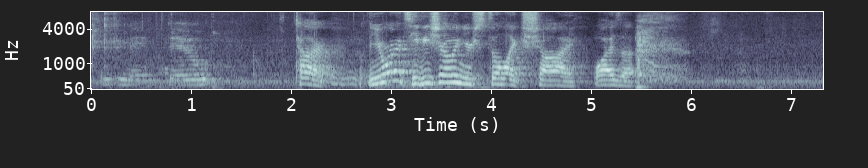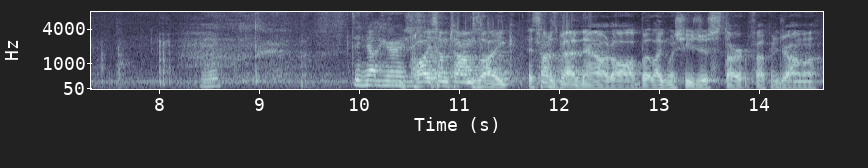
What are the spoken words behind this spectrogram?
something they do. Tyler, you were on a TV show and you're still like shy. Why is that? Hmm? Did you not hear it? probably sometimes like it's not as bad now at all, but like when she just start fucking drama.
